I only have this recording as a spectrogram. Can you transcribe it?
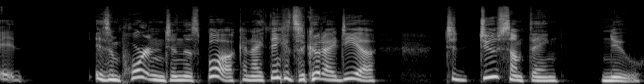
it is important in this book. And I think it's a good idea to do something new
